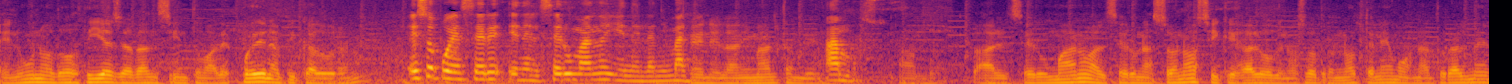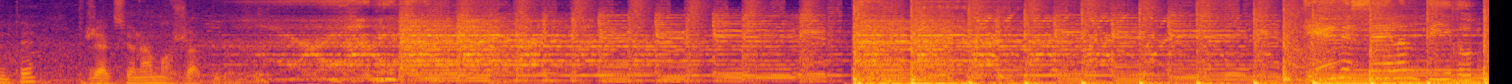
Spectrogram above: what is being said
en uno o dos días ya dan síntomas, después de una picadura. ¿no? Eso puede ser en el ser humano y en el animal. En el animal también. Ambos. Ambos. Al ser humano, al ser una zoonosis, que es algo que nosotros no tenemos naturalmente, reaccionamos rápido. Es el antídoto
